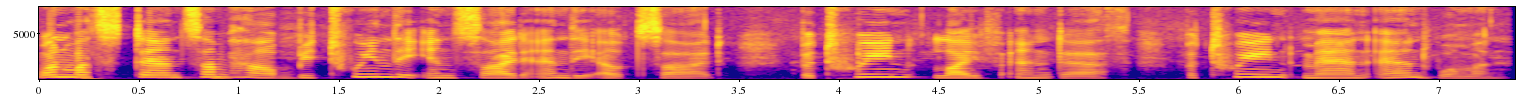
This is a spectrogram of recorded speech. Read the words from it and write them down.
One must stand somehow between the inside and the outside, between life and death, between man and woman,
